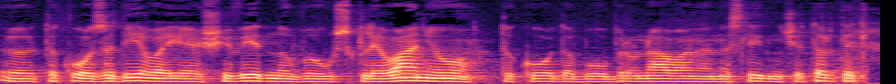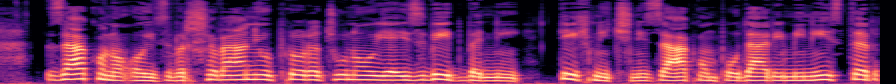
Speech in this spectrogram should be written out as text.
Eh, tako zadeva je še vedno v usklevanju, tako da bo obravnavana naslednji četrtek. Zakon o izvrševanju proračunov je izvedbeni, tehnični zakon, povdari minister,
